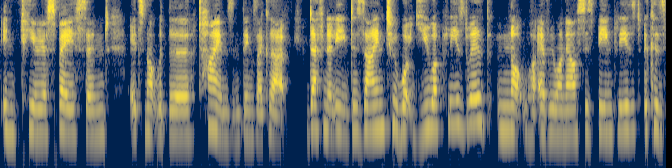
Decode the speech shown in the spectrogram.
interior space and it's not with the times and things like that. Definitely designed to what you are pleased with, not what everyone else is being pleased because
